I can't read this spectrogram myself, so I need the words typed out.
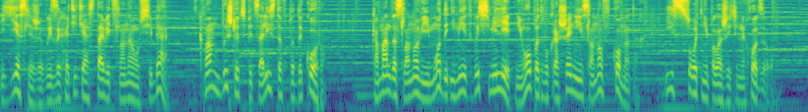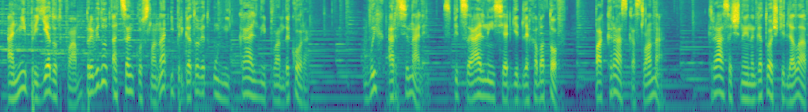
Если же вы захотите оставить слона у себя, к вам вышлют специалистов по декору. Команда слоновьей моды имеет 8-летний опыт в украшении слонов в комнатах и сотни положительных отзывов. Они приедут к вам, проведут оценку слона и приготовят уникальный план декора. В их арсенале специальные серьги для хоботов, покраска слона, красочные ноготочки для лап,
